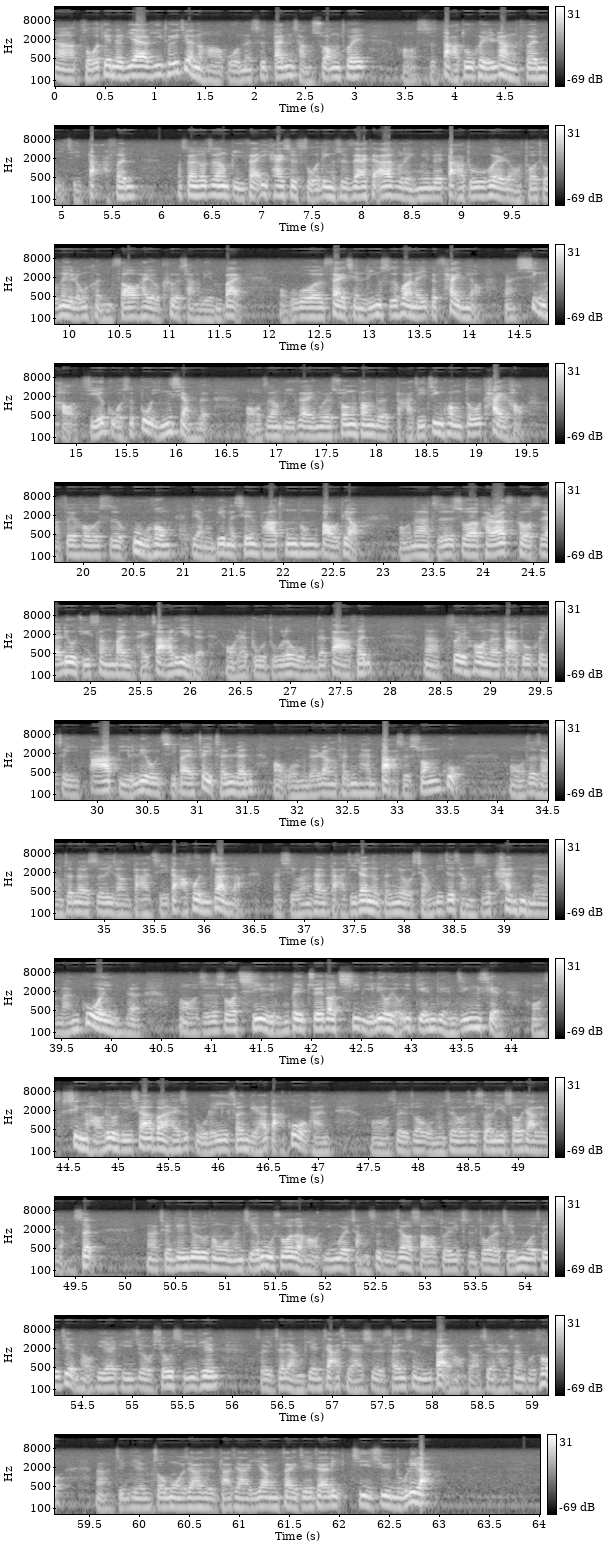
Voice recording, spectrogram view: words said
那昨天的 VIP 推荐呢？哈，我们是单场双推。哦，是大都会让分以及大分。那虽然说这场比赛一开始锁定是 Zach Eflin 面对大都会，哦，投球内容很糟，还有客场连败。不过赛前临时换了一个菜鸟，那幸好结果是不影响的哦。这场比赛因为双方的打击境况都太好啊，最后是互轰，两边的先发通通爆掉哦。那只是说 Carrasco 是在六局上半才炸裂的哦，来补足了我们的大分。那最后呢，大都会是以八比六击败费城人哦，我们的让分和大是双过。哦，这场真的是一场打击大混战啦！那喜欢看打击战的朋友，想必这场是看得蛮过瘾的哦。只是说七比零被追到七比六，有一点点惊险哦。幸好六局下半还是补了一分，给他打过盘哦。所以说我们最后是顺利收下了两胜。那前天就如同我们节目说的哈，因为场次比较少，所以只做了节目的推荐哦。VIP 就休息一天，所以这两天加起来是三胜一败哈，表现还算不错。那今天周末假日，大家一样再接再厉，继续努力啦。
